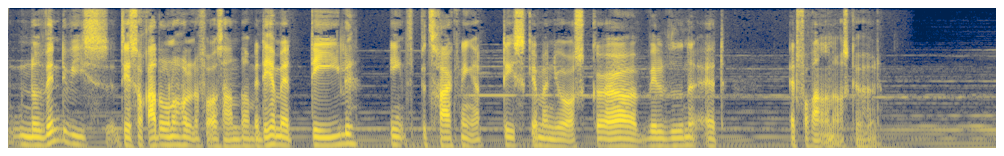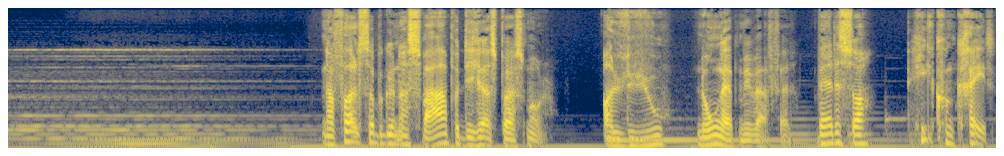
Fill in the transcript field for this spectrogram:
nødvendigvis, det er så ret underholdende for os andre, men det her med at dele ens betragtninger, det skal man jo også gøre velvidende, at, at forræderne også kan høre det. Når folk så begynder at svare på de her spørgsmål, og lyve, nogle af dem i hvert fald, hvad er det så helt konkret,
